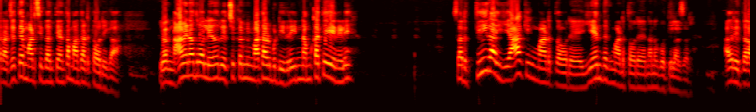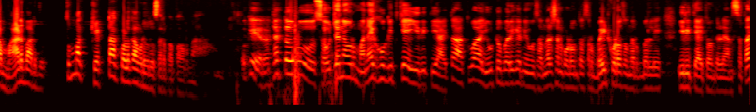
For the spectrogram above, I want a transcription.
ರಜತೆ ಮಾಡಿಸಿದಂತೆ ಅಂತ ಮಾತಾಡ್ತಾವ್ರೀಗ. ಇವಾಗ ನಾವೇನಾದರೂ ಅಲ್ಲಿ ಏನಾದರೂ ಹೆಚ್ಚು ಕಮ್ಮಿ ಮಾತಾಡ್ಬಿಟ್ಟಿದ್ರೆ ಇನ್ನು ನಮ್ಮ ಕತೆ ಏನು ಹೇಳಿ? ಸರ್ ತೀರಾ ಯಾಕೆ ಹಿಂಗೆ ಮಾಡ್ತವ್ರೆ? ಏನಕ್ಕೆ ಮಾಡ್ತವ್ರೆ? ನನಗೆ ಗೊತ್ತಿಲ್ಲ ಸರ್. ಆದರೆ ಈ ಥರ ಮಾಡಬಾರ್ದು. ತುಂಬ ಕೆಟ್ಟಾಗಿ ಕೊಳ್ಕೊಬಿಡಿದ್ರು ಸರ್ ಪಾಪ ಅವ್ರನ್ನ ಓಕೆ ರಜತ್ ಅವರು ಸೌಜನ್ಯ ಅವ್ರ ಮನೆಗೆ ಹೋಗಿದ್ಕೆ ಈ ರೀತಿ ಆಯ್ತಾ? ಅಥವಾ ಯೂಟ್ಯೂಬರ್ಗೆ ನೀವು ಸಂದರ್ಶನ ಕೊಡುವಂತ ಸರ್ ಬೈಟ್ ಕೊಡೋ ಸಂದರ್ಭದಲ್ಲಿ ಈ ರೀತಿ ಆಯ್ತು ಅಂತ ಹೇಳಿ ಅನ್ಸತ್ತಾ?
